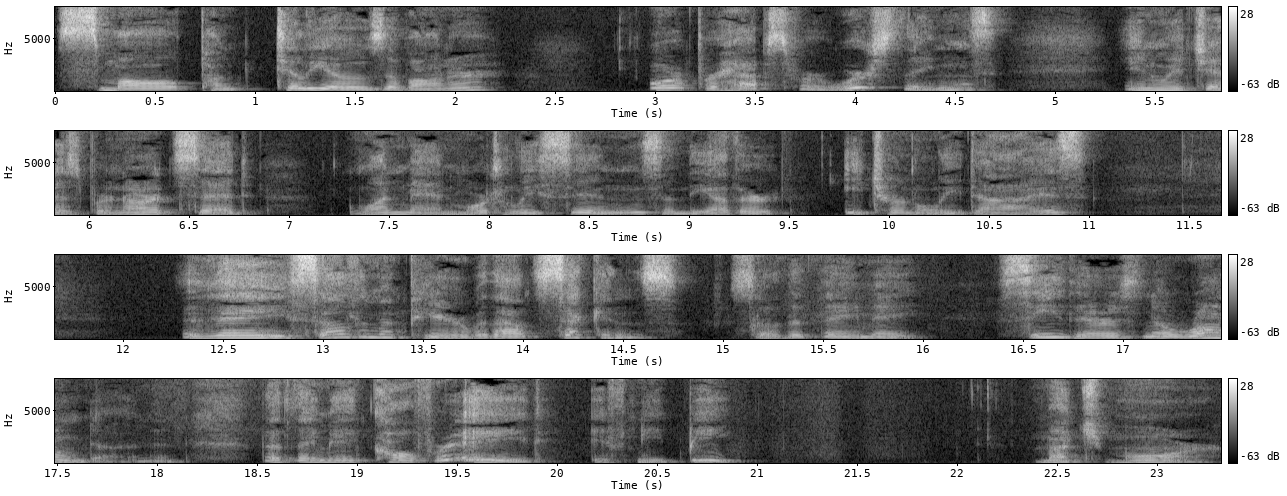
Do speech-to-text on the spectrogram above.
small punctilios of honor, or perhaps for worse things, in which, as Bernard said, one man mortally sins and the other eternally dies, they seldom appear without seconds, so that they may see there is no wrong done, and that they may call for aid if need be. Much more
